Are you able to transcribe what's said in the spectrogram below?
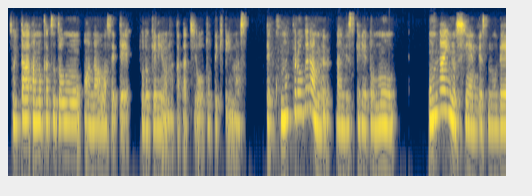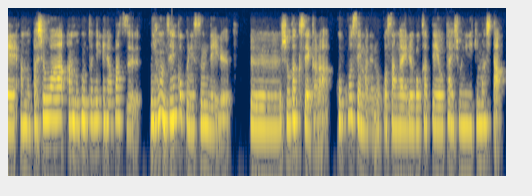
そういったあの活動もあの合わせて届けるような形をとってきています。で、このプログラムなんですけれども、オンラインの支援ですので、あの場所はあの本当に選ばず、日本全国に住んでいる小学生から高校生までのお子さんがいるご家庭を対象にできました。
